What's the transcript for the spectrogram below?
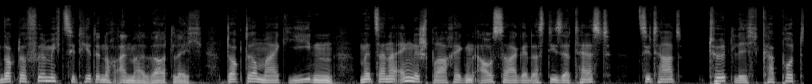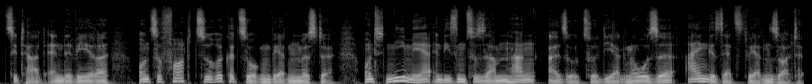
Dr. Füllmich zitierte noch einmal wörtlich Dr. Mike Yeadon mit seiner englischsprachigen Aussage, dass dieser Test „ Zitat tödlich kaputt Zitat Ende wäre und sofort zurückgezogen werden müsste und nie mehr in diesem Zusammenhang, also zur Diagnose, eingesetzt werden sollte.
